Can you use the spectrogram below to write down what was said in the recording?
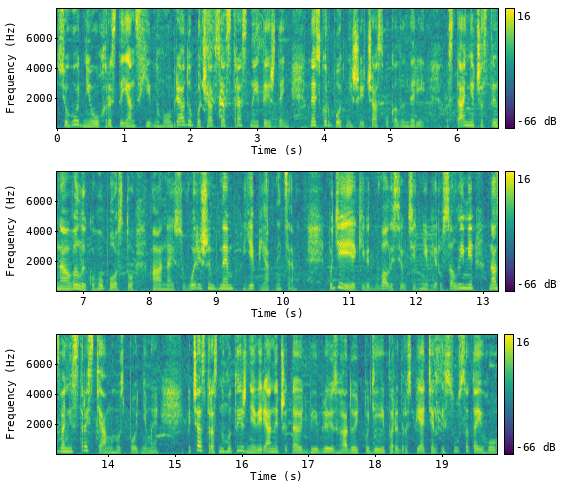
Сьогодні у християн східного обряду почався страсний тиждень, найскорботніший час у календарі. Остання частина Великого посту, а найсуворішим днем є п'ятниця. Події, які відбувалися у ці дні в Єрусалимі, названі страстями Господніми. Під час страсного тижня віряни читають Біблію, і згадують події перед розп'яттям Ісуса та його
